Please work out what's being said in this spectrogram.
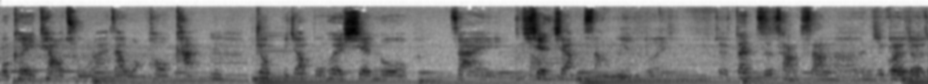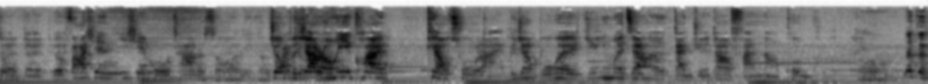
我可以跳出来再往后看，嗯，就比较不会陷落在现象上面对，就在职场上啊，人际关系中，对有发现一些摩擦的时候，你很就比较容易快跳出来，比较不会就因为这样而感觉到烦恼困苦。哦，那个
